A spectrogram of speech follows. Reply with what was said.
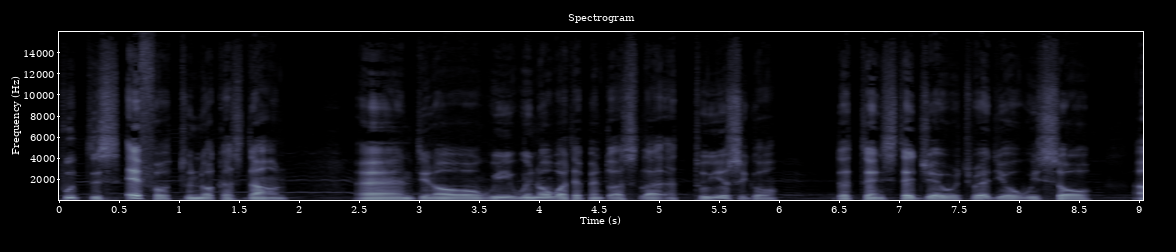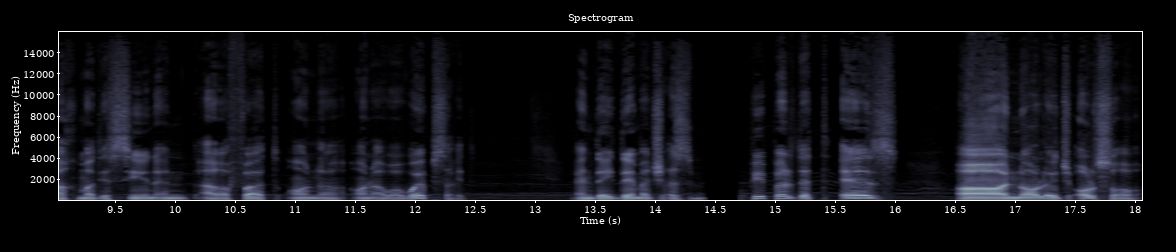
put this effort to knock us down. And, you know, we, we know what happened to us la- two years ago, that instead Jewish Radio, we saw Ahmad Yassin and Arafat on, uh, on our website. And they damage us people that has uh, knowledge also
